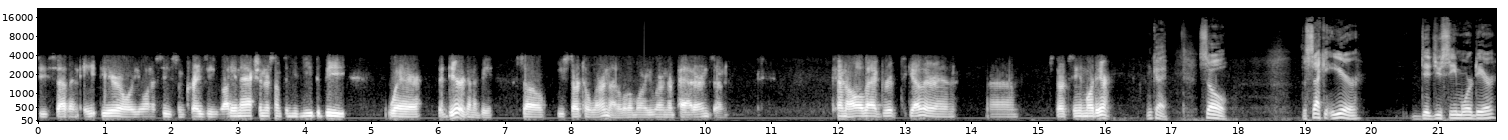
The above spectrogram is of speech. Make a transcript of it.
see seven, eight deer, or you want to see some crazy rut-in action or something. You need to be where the deer are going to be. So you start to learn that a little more. You learn their patterns and kind of all that group together and um, start seeing more deer. Okay, so the second year, did you see more deer?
